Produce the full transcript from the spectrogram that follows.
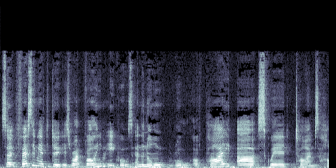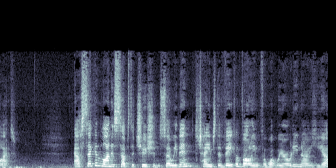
So the first thing we have to do is write volume equals and the normal rule of pi r squared times height. Our second line is substitution, so we then change the V for volume for what we already know here,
